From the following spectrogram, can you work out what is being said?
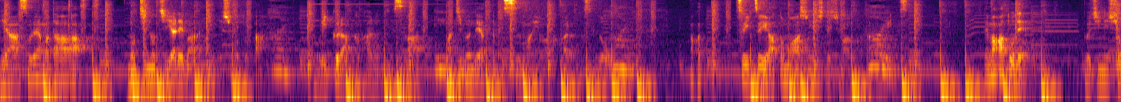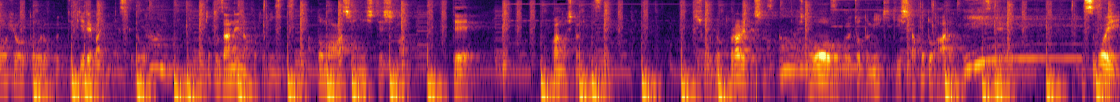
い。やそれはまた後々やればいいでしょうとかはい。いくらかかるんですか、ええ。まあ、自分でやっても数万円はかついつい後回しにしてしまう方が多いですね、はい、でまあ後で無事に商標登録できればいいんですけど、はい、ちょっと残念なことに後回しにしてしまって他の人にですね商標を取られてしまった人を僕ちょっと見聞きしたことがあるんですね、えー、すごい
